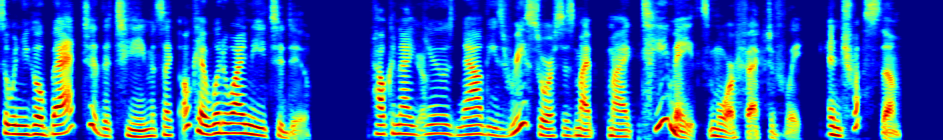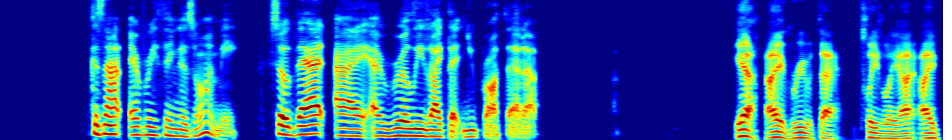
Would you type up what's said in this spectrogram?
So when you go back to the team, it's like, okay, what do I need to do? How can I yeah. use now these resources, my my teammates more effectively and trust them? Because not everything is on me. So that I I really like that you brought that up. Yeah, I agree with that completely. I, I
